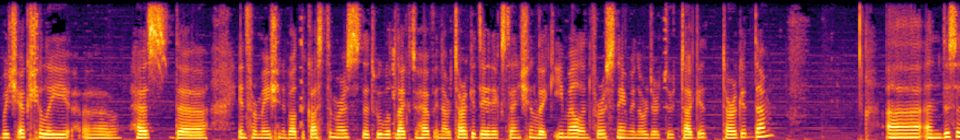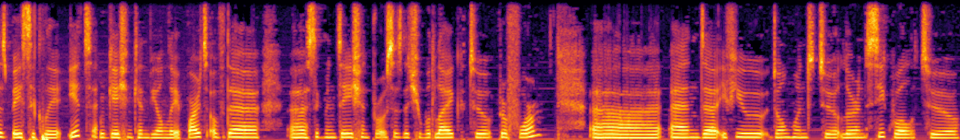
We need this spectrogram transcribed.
which actually uh, has the information about the customers that we would like to have in our target data extension like email and first name in order to target target them uh, and this is basically it. Aggregation can be only a part of the uh, segmentation process that you would like to perform. Uh, and uh, if you don't want to learn SQL to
